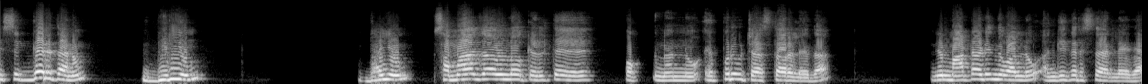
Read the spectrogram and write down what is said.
ఈ సిగ్గరితనం బిడియం భయం సమాజంలోకి వెళ్తే నన్ను ఎప్పుడు చేస్తారా లేదా? నేను మాట్లాడింది వాళ్ళు అంగీకరిస్తారు లేదా?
